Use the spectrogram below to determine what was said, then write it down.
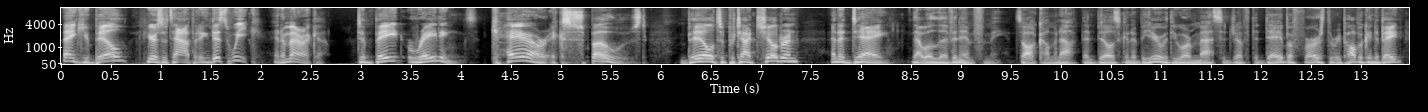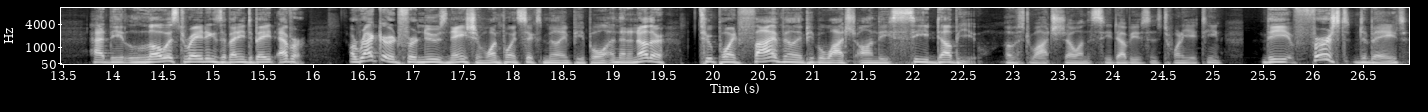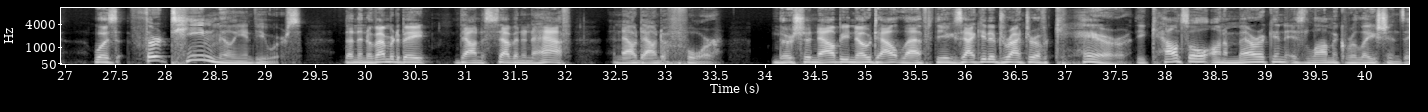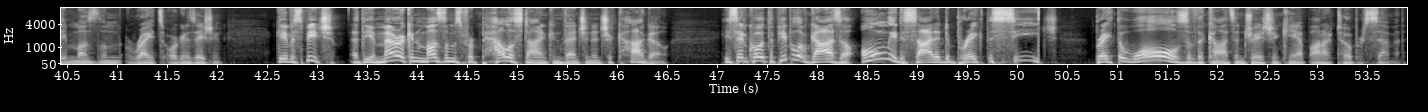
Thank you, Bill. Here's what's happening this week in America debate ratings, CAIR exposed, bill to protect children, and a day that will live in infamy. It's all coming up. Then Bill's going to be here with your message of the day. But first, the Republican debate had the lowest ratings of any debate ever. A record for News Nation, 1.6 million people, and then another 2.5 million people watched on the CW, most watched show on the CW since 2018. The first debate was 13 million viewers. Then the November debate down to seven and a half, and now down to four. There should now be no doubt left. The executive director of CAIR, the Council on American Islamic Relations, a Muslim rights organization, gave a speech at the American Muslims for Palestine convention in Chicago. He said, quote, the people of Gaza only decided to break the siege, break the walls of the concentration camp on October 7th.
